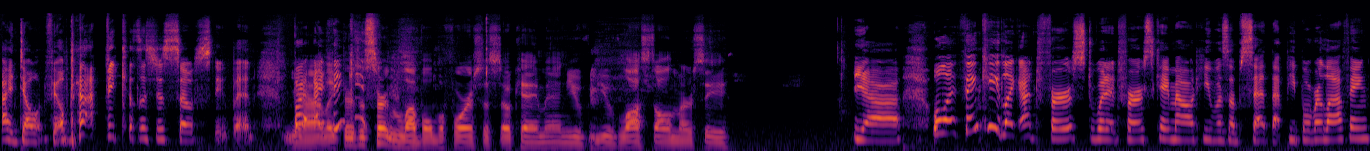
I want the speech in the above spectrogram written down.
I don't feel bad because it's just so stupid. But yeah, I like think there's a certain level before it's just okay, man. You've you've lost all mercy. Yeah. Well, I think he like at first when it first came out, he was upset that people were laughing,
